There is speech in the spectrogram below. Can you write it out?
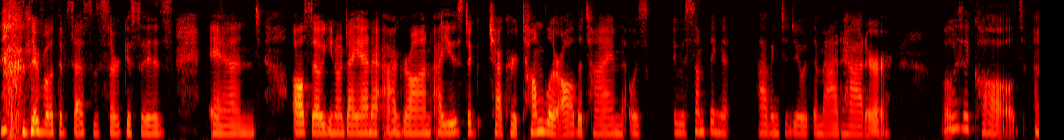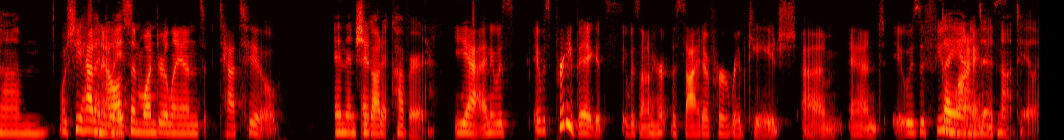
they're both obsessed with circuses. And also, you know, Dianna Agron, I used to check her Tumblr all the time. That was, it was something having to do with the Mad Hatter. What was it called? Um, well, she had anyways, an Alice in Wonderland tattoo. And then she and, got it covered. Yeah. And it was, it was pretty big. It's it was on her the side of her rib cage, um, and it was a few. Dianna lines. did, not Taylor.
